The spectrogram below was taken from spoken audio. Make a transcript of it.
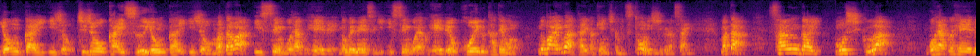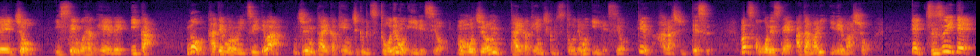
4階以上、地上階数4階以上、または1500平米、延べ面積1500平米を超える建物の場合は、耐火建築物等にしてください。また、3階、もしくは500平米超、1500平米以下の建物については、準耐火建築物等でもいいですよ。まあ、もちろん、耐火建築物等でもいいですよっていう話です。まずここですね、頭に入れましょう。で、続いて、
